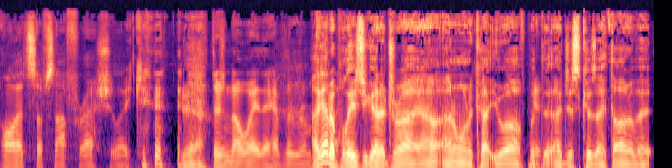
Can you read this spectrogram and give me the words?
All that stuff's not fresh. Like, Yeah. there's no way they have the room. I for got a that. place you got to try. I, I don't want to cut you off, but Yeah. the, I just because I thought of it.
